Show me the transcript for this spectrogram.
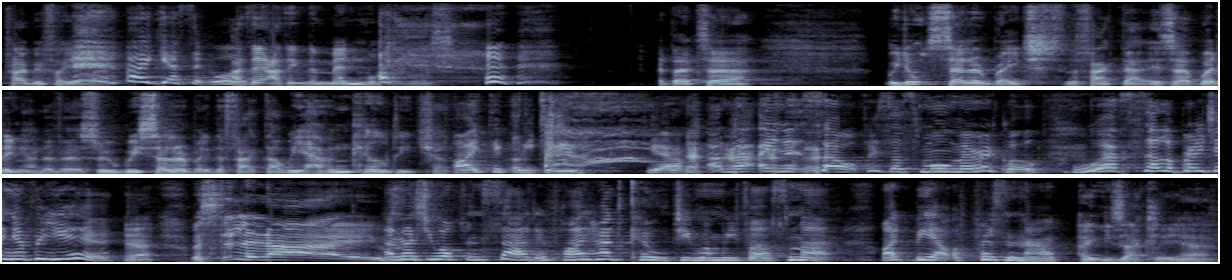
Try before you buy. I guess it was. I think I think the men will get this, but uh, we don't celebrate the fact that it's a wedding anniversary. We celebrate the fact that we haven't killed each other. I think we do. Yeah. And that in itself is a small miracle worth celebrating every year. yeah, we're still alive. And as you often said, if I had killed you when we first met, I'd be out of prison now. Uh, exactly, yeah,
